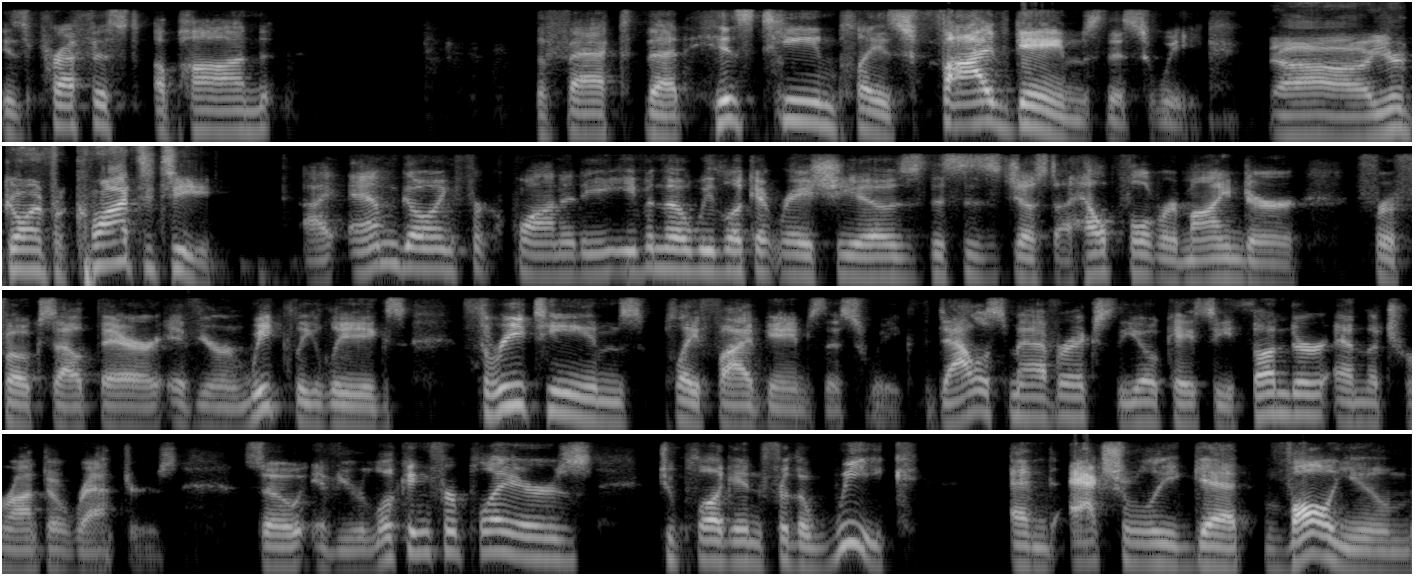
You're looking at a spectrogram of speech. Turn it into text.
is prefaced upon the fact that his team plays five games this week. Oh, you're going for quantity. I am going for quantity, even though we look at ratios. This is just a helpful reminder for folks out there. If you're in weekly leagues, three teams play five games this week the Dallas Mavericks, the OKC Thunder, and the Toronto Raptors. So if you're looking for players to plug in for the week and actually get volume,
